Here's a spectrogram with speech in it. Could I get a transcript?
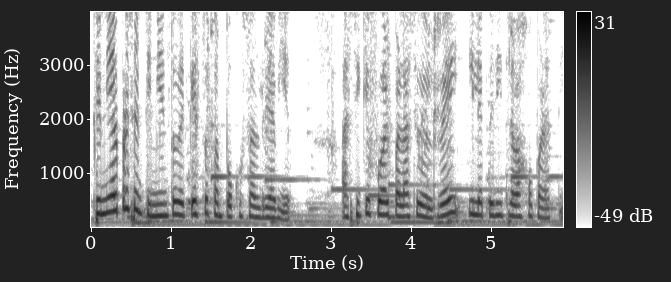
Tenía el presentimiento de que esto tampoco saldría bien, así que fue al palacio del rey y le pedí trabajo para ti.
